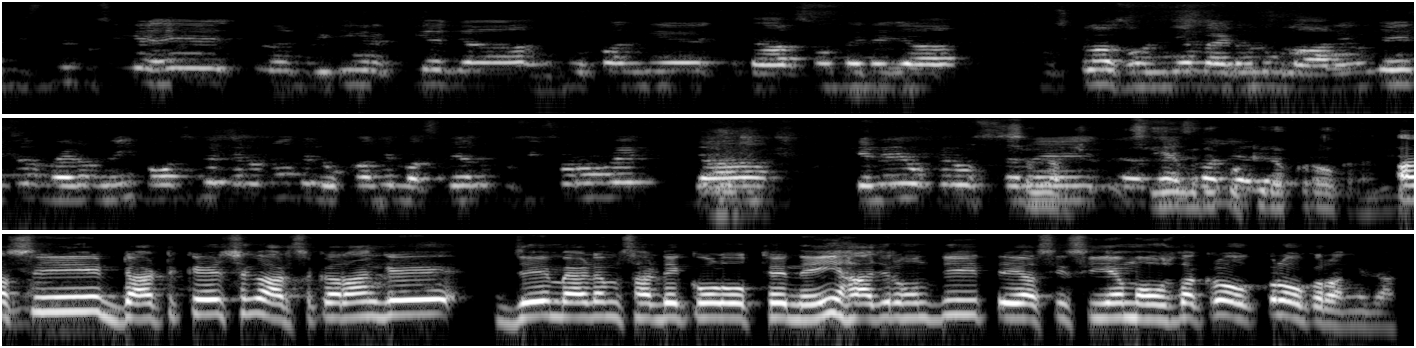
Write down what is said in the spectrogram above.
ਜਿਸ ਦਿਨ ਤੁਸੀਂ ਇਹ ਮੀਟਿੰਗ ਰੱਖੀ ਹੈ ਜਾਂ ਲੋਕਾਂ ਦੇ ਵਿਚਾਰ ਸੁਣਦੇ ਨੇ ਜਾਂ ਮੁਸ਼ਕਲਾਂ ਸੁਣਨੀਆਂ ਮੈਡਮ ਨੂੰ ਬੁਲਾ ਰਹੇ ਹੋ ਜੇਕਰ ਮੈਡਮ ਨਹੀਂ ਪਹੁੰਚਦੇ ਫਿਰ ਉਹਨਾਂ ਦੇ ਲੋਕਾਂ ਦੇ ਮਸਲਿਆਂ ਨੂੰ ਤੁਸੀਂ ਸੁਣੋਗੇ ਜਾਂ ਕਿਵੇਂ ਉਹ ਫਿਰ ਉਸ ਸਮੇਂ? ਅਸੀਂ ਡਟ ਕੇ ਸੰਘਰਸ਼ ਕਰਾਂਗੇ ਜੇ ਮੈਡਮ ਸਾਡੇ ਕੋਲ ਉੱਥੇ ਨਹੀਂ ਹਾਜ਼ਰ ਹੁੰਦੀ ਤੇ ਅਸੀਂ ਸੀਐਮ ਹਾਊਸ ਦਾ ਘਰੋ ਘਰੋ ਕਰਾਂਗੇ ਜਾ ਕੇ।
